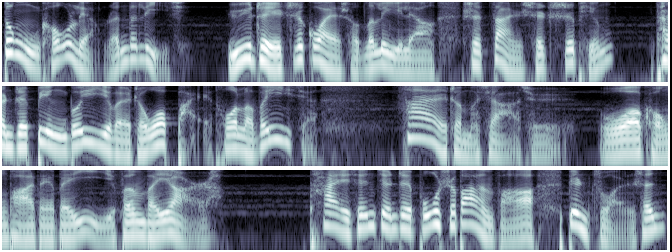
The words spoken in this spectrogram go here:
洞口两人的力气与这只怪兽的力量是暂时持平，但这并不意味着我摆脱了危险。再这么下去，我恐怕得被一分为二啊！太监见这不是办法，便转身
